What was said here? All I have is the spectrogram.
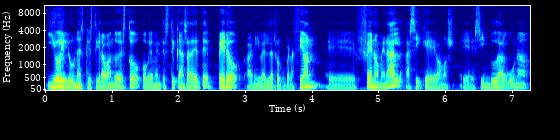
Y hoy, lunes que estoy grabando esto, obviamente estoy cansadete, pero a nivel de recuperación, eh, fenomenal. Así que, vamos, eh, sin duda alguna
